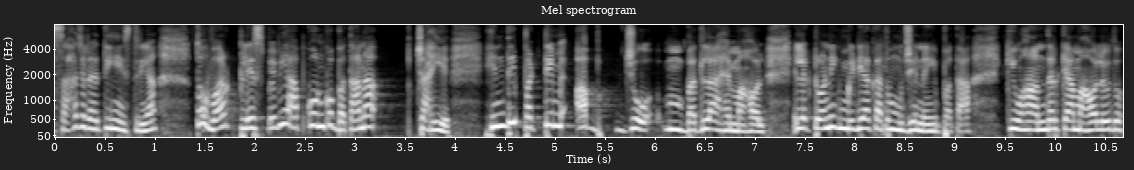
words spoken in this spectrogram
असहज रहती हैं स्त्रियाँ तो वर्क प्लेस पर भी आपको उनको बताना चाहिए। हिंदी पट्टी में अब जो बदला है माहौल, इलेक्ट्रॉनिक मीडिया का तो मुझे नहीं पता कि वहाँ अंदर क्या माहौल है तो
